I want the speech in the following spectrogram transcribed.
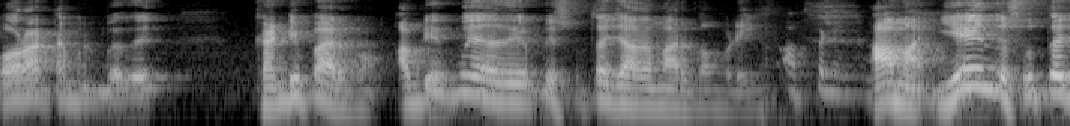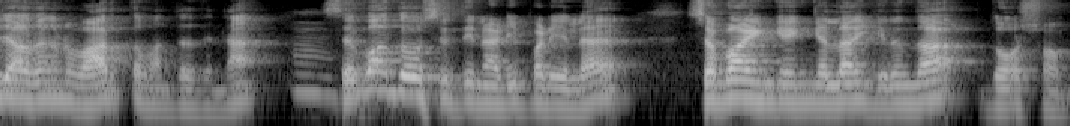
போராட்டம் என்பது கண்டிப்பாக இருக்கும். அப்படி இருக்கும்போது அது எப்படி சுத்த ஜாதகமாக இருக்க முடியும்? ஆமாம் ஏன் இந்த சுத்த ஜாதகம்னு வார்த்தை வந்ததுன்னா ம். செவ்வாய் தோஷத்தின் அடிப்படையில் செவ்வாய் இங்கே இங்கெல்லாம் இருந்தால் தோஷம்.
